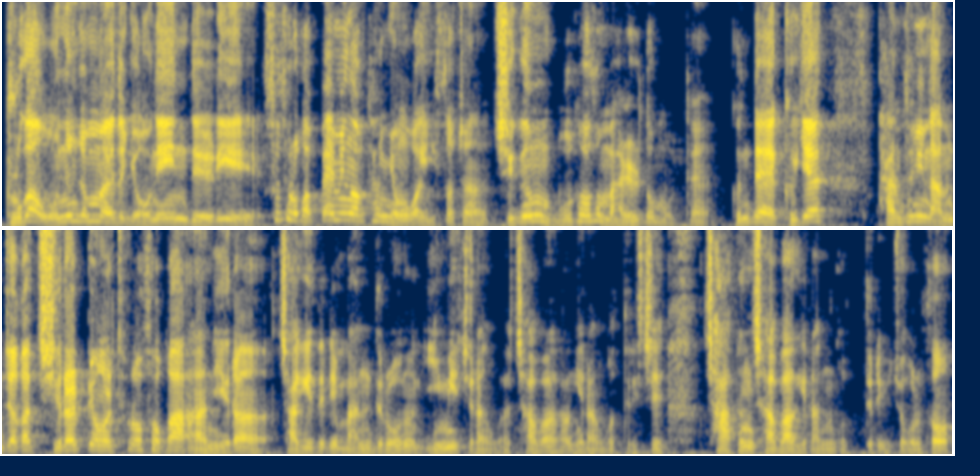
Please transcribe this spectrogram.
불과 5년 전만 해도 연예인들이 스스로가 빼밍아웃 한 경우가 있었잖아. 지금은 무서워서 말도 못해. 근데 그게 단순히 남자가 지랄병을 틀어서가 아니라 자기들이 만들어 오는 이미지라는 거야. 자화상이라는 것들이지. 자승자박이라는 것들이죠. 그래서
